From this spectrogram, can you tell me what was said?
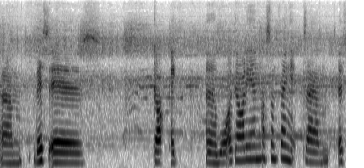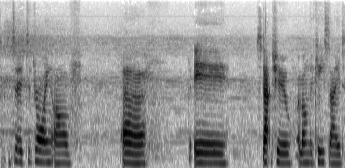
Um, this is got a, a, water guardian or something. It's um, it's, it's a drawing of uh, a statue along the quayside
